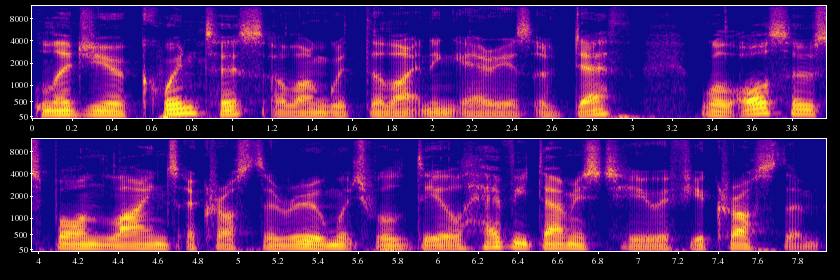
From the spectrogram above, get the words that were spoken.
Legio Quintus, along with the lightning areas of death, will also spawn lines across the room which will deal heavy damage to you if you cross them.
